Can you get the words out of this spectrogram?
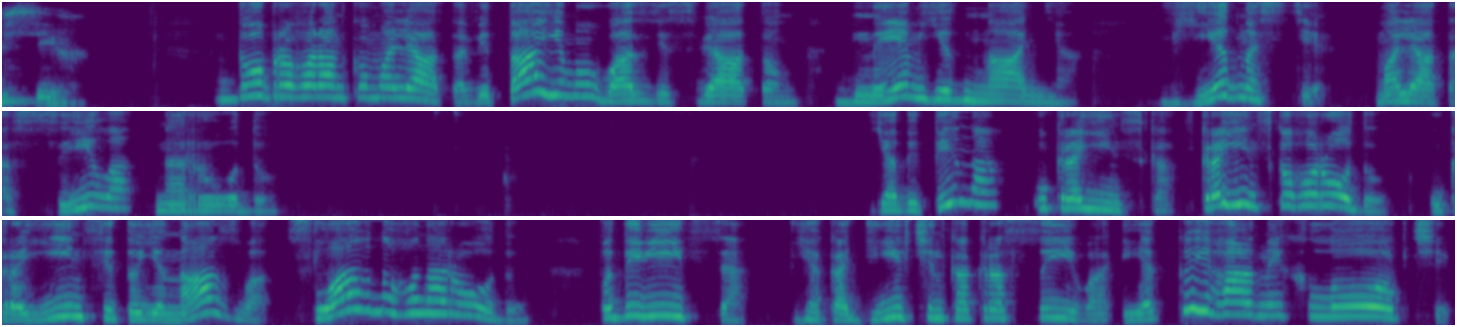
всіх! Доброго ранку, малята! Вітаємо вас зі святом, Днем Єднання. В єдності малята сила народу. Я дитина українська, українського роду. Українці то є назва славного народу. Подивіться, яка дівчинка красива і який гарний хлопчик.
